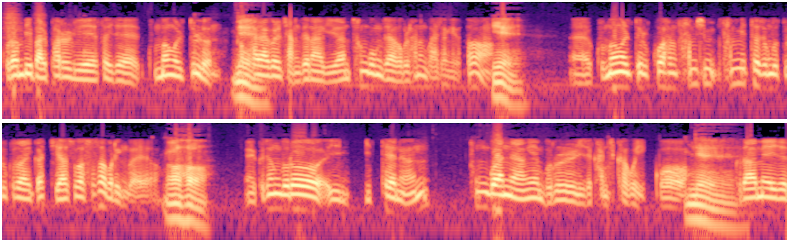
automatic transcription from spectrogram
구럼비 발파를 위해서 이제 구멍을 뚫는 네. 화약을 장전하기 위한 천공 작업을 하는 과정에서 예. 에, 구멍을 뚫고 한 30, 3m 정도 뚫고 나니까 지하수가 솟아버린 거예요. 어허. 예, 그 정도로 이 밑에는 풍부한 양의 물을 이제 간직하고 있고 네. 그 다음에 이제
